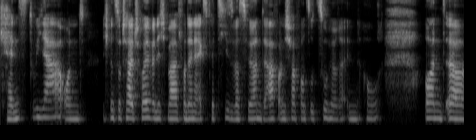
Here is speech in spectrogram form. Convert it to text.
kennst du ja und ich finde es total toll, wenn ich mal von deiner Expertise was hören darf und ich hoffe unsere ZuhörerInnen auch. Und äh,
